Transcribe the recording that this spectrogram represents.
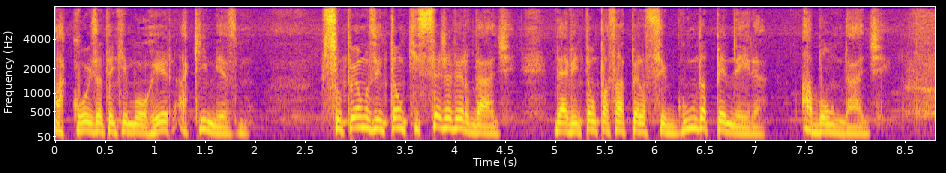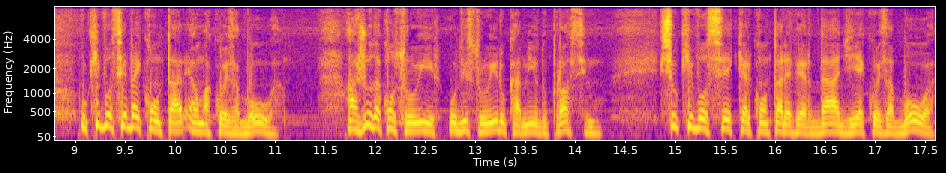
a coisa tem que morrer aqui mesmo. Suponhamos então que seja verdade. Deve então passar pela segunda peneira, a bondade. O que você vai contar é uma coisa boa? Ajuda a construir ou destruir o caminho do próximo? Se o que você quer contar é verdade e é coisa boa,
